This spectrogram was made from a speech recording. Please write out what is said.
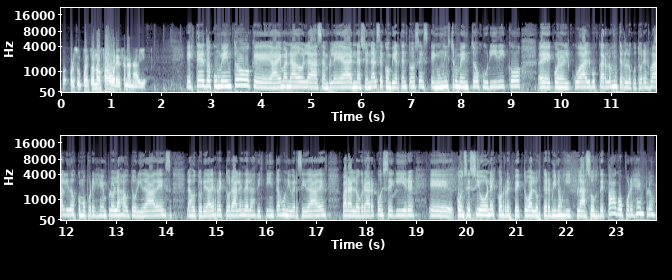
por supuesto no favorecen a nadie. Este documento que ha emanado la Asamblea Nacional se convierte entonces en un instrumento jurídico eh, con el cual buscar los interlocutores válidos, como por ejemplo las autoridades, las autoridades rectorales de las distintas universidades, para lograr conseguir eh, concesiones con respecto a los términos y plazos de pago, por ejemplo.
